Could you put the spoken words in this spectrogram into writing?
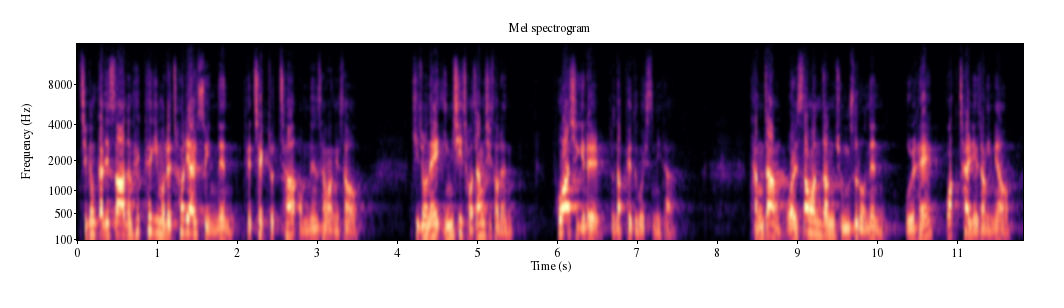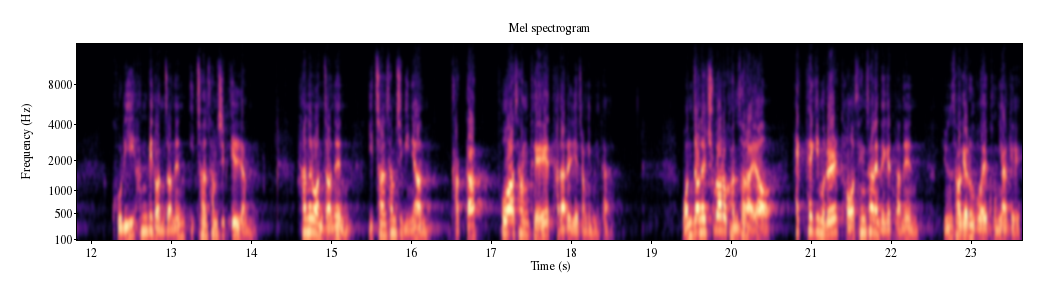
지금까지 쌓아둔 핵폐기물을 처리할 수 있는 대책조차 없는 상황에서 기존의 임시 저장 시설은 포화 시기를 눈앞에 두고 있습니다. 당장 월성원전 중수로는 올해 꽉 찰 예정이며 고리 한빛원전은 2031년, 하늘원전은 2032년 각각 포화 상태에 달할 예정입니다. 원전을 추가로 건설하여 핵 폐기물을 더 생산해내겠다는 윤석열 후보의 공약에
